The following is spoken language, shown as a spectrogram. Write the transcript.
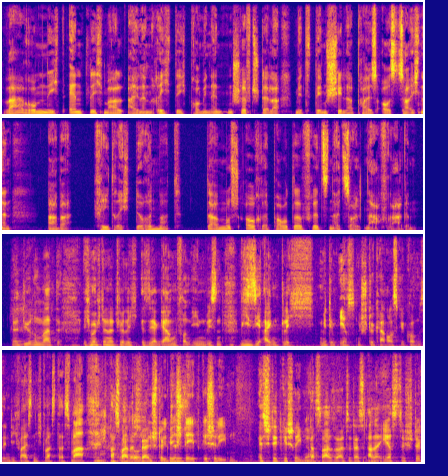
Warum nicht endlich mal einen richtig prominenten Schriftsteller mit dem Schillerpreis auszeichnen? Aber Friedrich Dürrenmatt? Da muss auch Reporter Fritz Nötzold nachfragen. Herr Dürrenmatt, ich möchte natürlich sehr gern von Ihnen wissen, wie Sie eigentlich mit dem ersten Stück herausgekommen sind. Ich weiß nicht, was das war. Was war das für ein Stück? Es steht geschrieben. Es steht geschrieben. Ja. Das war so also das allererste Stück.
